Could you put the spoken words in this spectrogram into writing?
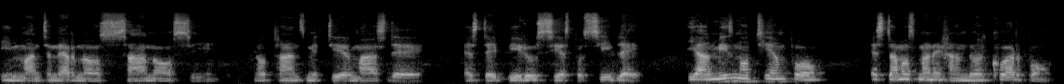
y mantenernos sanos y no transmitir más de este virus si es posible, y al mismo tiempo estamos manejando el cuerpo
